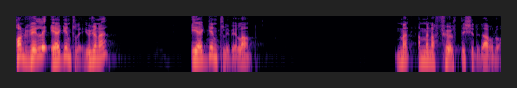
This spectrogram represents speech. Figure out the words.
han ville egentlig, gjorde han det? Egentlig ville han. Men, men, han følte ikke det der og da.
